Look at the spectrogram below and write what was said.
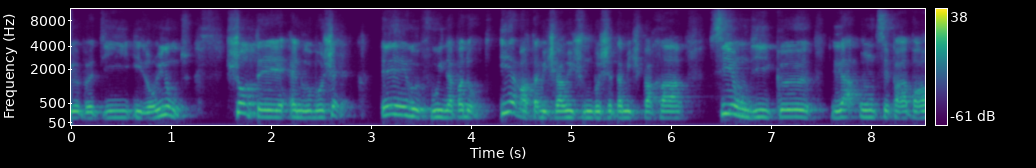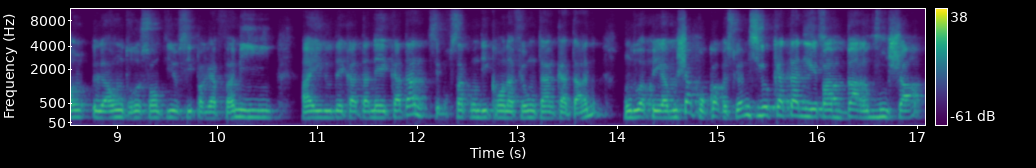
Le petit, ils ont une honte. Choté, en et le fou, il n'a pas d'autre. Si on dit que la honte, c'est par rapport à la honte ressentie aussi par la famille, c'est pour ça qu'on dit qu'on a fait honte à un katan, on doit payer la boucha. Pourquoi Parce que même si le katan n'est pas barboucha,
